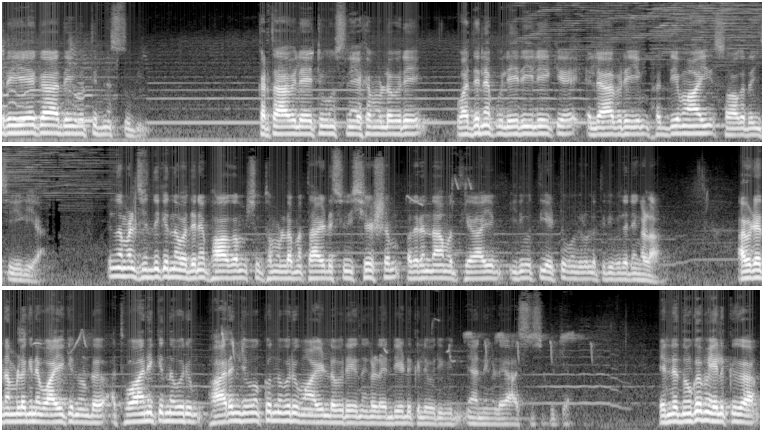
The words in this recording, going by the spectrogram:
ത്രിയേക ദൈവത്തിന് സ്തുതി. കർത്താവിലെ ഏറ്റവും സ്നേഹമുള്ളവരെ വചന പുലേരിയിലേക്ക് എല്ലാവരെയും ഹൃദ്യമായി സ്വാഗതം ചെയ്യുകയാണ്. ഇന്ന് നമ്മൾ ചിന്തിക്കുന്ന വചനഭാഗം ശുദ്ധമുള്ള മത്തായുടെ സുവിശേഷം പതിനൊന്നാം അധ്യായം ഇരുപത്തിയെട്ട് മുതലുള്ള തിരുവചനങ്ങളാണ്. അവിടെ നമ്മളിങ്ങനെ വായിക്കുന്നുണ്ട് അധ്വാനിക്കുന്നവരും ഭാരം ചുമക്കുന്നവരുമായുള്ളവരെ നിങ്ങൾ എന്റെ അടുക്കൽ വരുവിൻ ഞാൻ നിങ്ങളെ ആശ്വസിപ്പിക്കാം. എന്റെ നുഖമേൽക്കുക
